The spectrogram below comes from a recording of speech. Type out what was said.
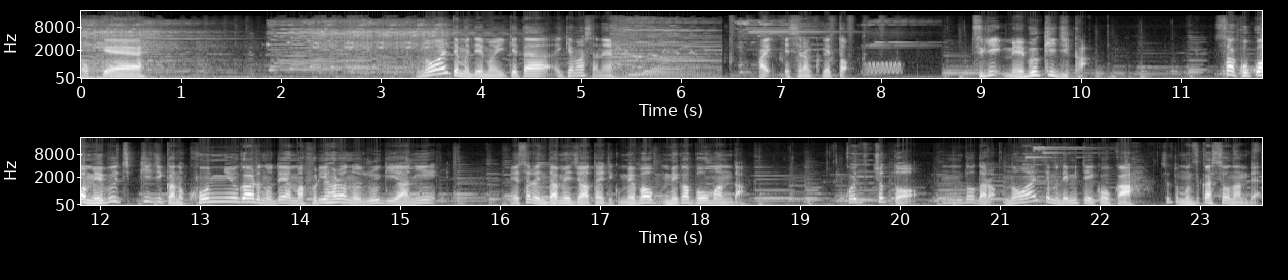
OK ノーアイテムでもいけたいけましたねはい S ランクゲット次メブキジカさあここはメブキジカの混入があるので、まあ、振り払うのルギアにえさらにダメージを与えていくメバメガボーマンダこれちょっとんどうだろう。ノーアイテムで見ていこうか。ちょっと難しそうなんで。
